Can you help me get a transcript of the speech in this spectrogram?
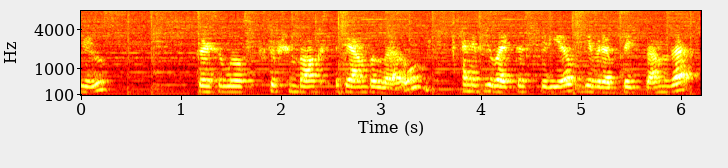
to, there's a little subscription box down below. And if you like this video, give it a big thumbs up.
